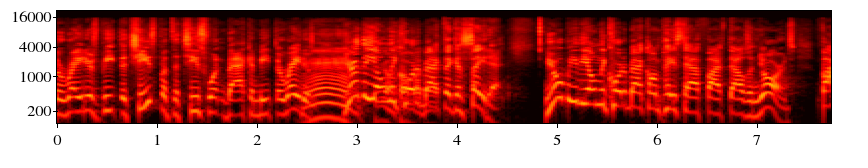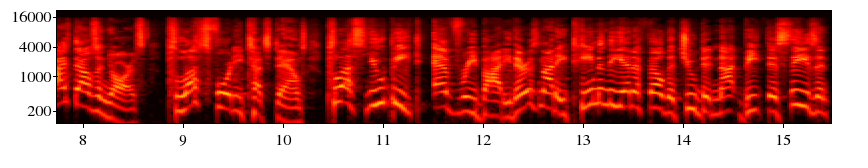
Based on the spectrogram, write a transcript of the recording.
The Raiders beat the Chiefs, but the Chiefs went back and beat the Raiders. Mm, You're the only quarterback that. that can say that. You'll be the only quarterback on pace to have 5,000 yards. 5,000 yards plus 40 touchdowns, plus you beat everybody. There is not a team in the NFL that you did not beat this season.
